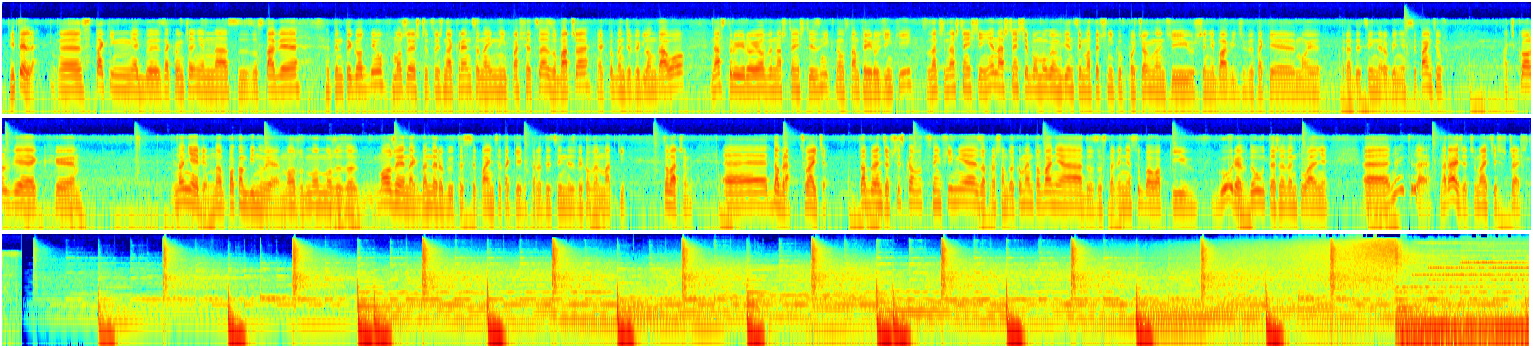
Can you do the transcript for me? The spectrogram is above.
I tyle. E, Z takim jakby zakończeniem nas zostawię w tym tygodniu. Może jeszcze coś nakręcę na innej pasiece, zobaczę jak to będzie wyglądało. Nastrój rojowy na szczęście zniknął z tamtej rodzinki. To znaczy na szczęście nie, na szczęście, bo mogłem więcej mateczników pociągnąć i już się nie bawić w takie moje tradycyjne robienie sypańców. Aczkolwiek e, no nie wiem, no pokombinuję. Może, mo, może, może jednak będę robił te sypańce takie tradycyjne z wychowem matki. Zobaczymy. E, dobra, słuchajcie. To będzie wszystko w tym filmie. Zapraszam do komentowania, do zostawienia suba, łapki w górę, w dół też ewentualnie. E, no i tyle. Na razie, trzymajcie się, cześć.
